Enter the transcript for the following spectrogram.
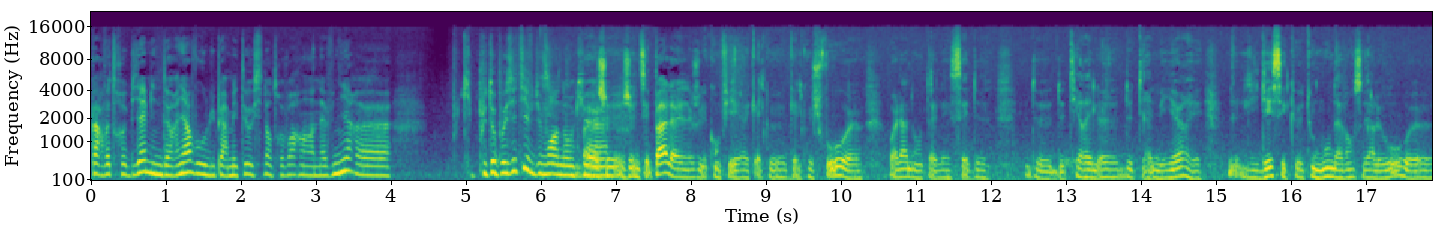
par votre biais, mine de rien, vous lui permettez aussi d'entrevoir un avenir euh, plutôt positif du moins. Donc, bah, euh, je, ne sais pas, je l'ai confié à quelques, quelques chevaux euh, voilà, dont elle essaie de, de, tirer le, de tirer le meilleur. Et l'idée, c'est que tout le monde avance vers le haut. Euh,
